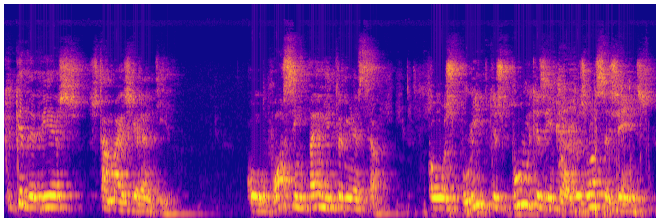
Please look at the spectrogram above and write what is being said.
que cada vez está mais garantido. Com o vosso empenho e determinação, com as políticas públicas em prol das nossas gentes,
